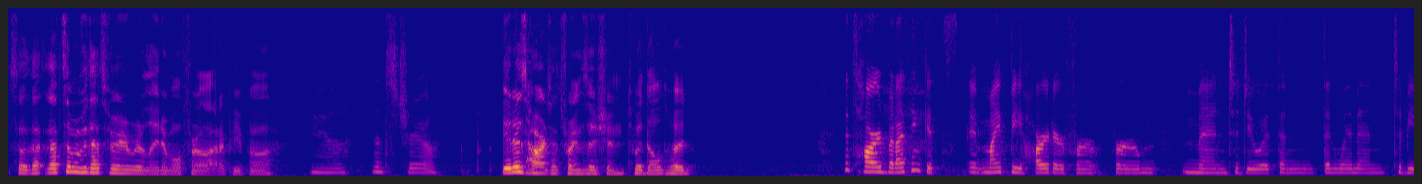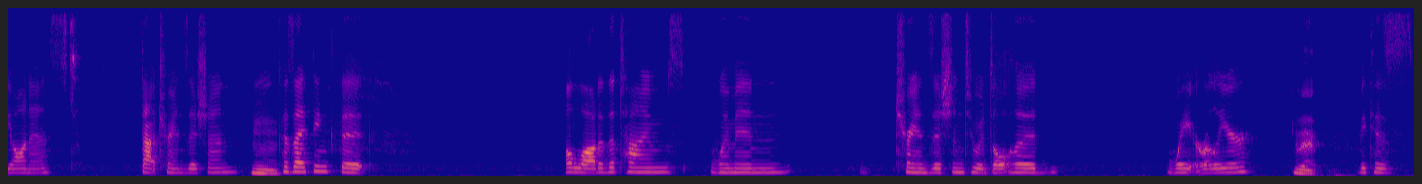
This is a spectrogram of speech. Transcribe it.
So that that's a movie that's very relatable for a lot of people. yeah, that's true. It is hard to transition to adulthood. It's hard, but I think it's it might be harder for for men to do it than than women. To be honest, that transition Hmm. because I think that a lot of the times women transition to adulthood way earlier Right. because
